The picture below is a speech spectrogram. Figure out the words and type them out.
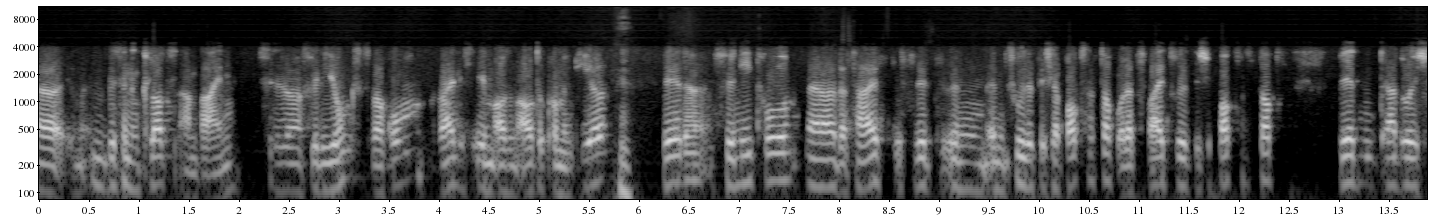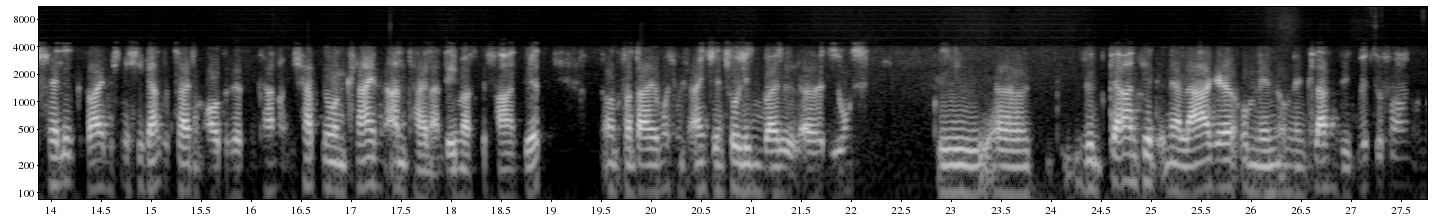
äh, ein bisschen ein Klotz am Bein für, für die Jungs. Warum? Weil ich eben aus dem Auto kommentiere ja. werde für Nitro. Äh, das heißt, es wird ein, ein zusätzlicher Boxenstopp oder zwei zusätzliche Boxenstops werden dadurch fällig, weil ich nicht die ganze Zeit im Auto sitzen kann und ich habe nur einen kleinen Anteil an dem, was gefahren wird. Und von daher muss ich mich eigentlich entschuldigen, weil äh, die Jungs, die äh, sind garantiert in der Lage, um den, um den Klassensieg mitzufahren. Und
